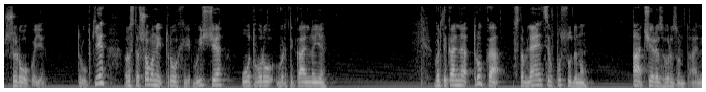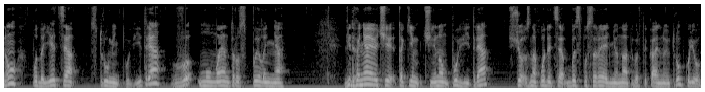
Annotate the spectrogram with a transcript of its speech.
широкої трубки розташований трохи вище отвору вертикальної. Вертикальна трубка вставляється в посудину, а через горизонтальну подається струмінь повітря в момент розпилення. Відганяючи таким чином повітря, що знаходиться безпосередньо над вертикальною трубкою,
